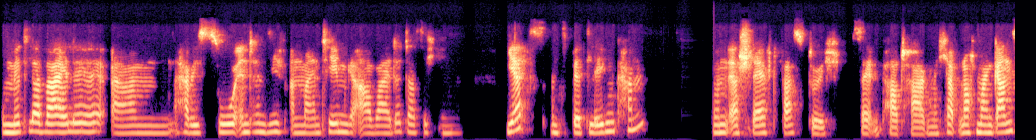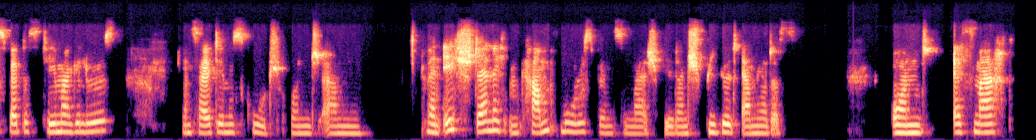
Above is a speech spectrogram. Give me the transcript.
und mittlerweile ähm, habe ich so intensiv an meinen Themen gearbeitet, dass ich ihn jetzt ins Bett legen kann und er schläft fast durch seit ein paar Tagen. Ich habe noch mal ein ganz fettes Thema gelöst Und seitdem ist gut. Und ähm, wenn ich ständig im Kampfmodus bin zum Beispiel, dann spiegelt er mir das. Und es macht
